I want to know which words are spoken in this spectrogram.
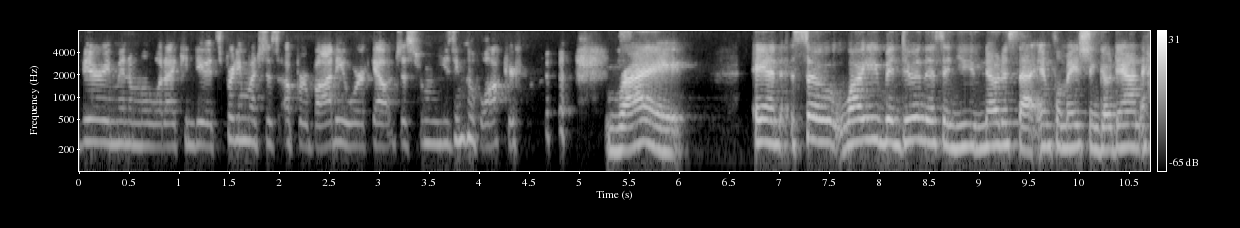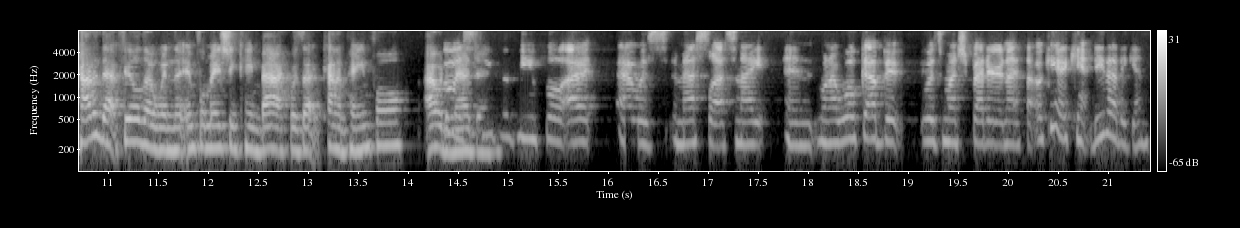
very minimal what I can do. It's pretty much this upper body workout just from using the walker. right. And so while you've been doing this and you've noticed that inflammation go down, how did that feel though when the inflammation came back? Was that kind of painful? I would it imagine. super painful. I I was a mess last night, and when I woke up, it was much better. And I thought, okay, I can't do that again.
